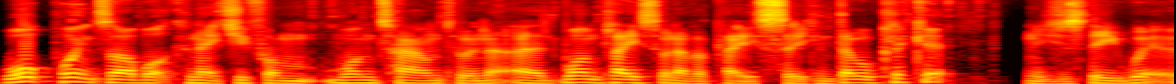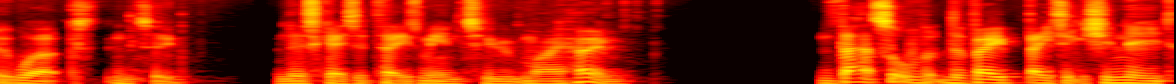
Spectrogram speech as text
Warp points are what connect you from one town to an, uh, one place to another place. So you can double click it and you can see where it works into. In this case, it takes me into my home. That's sort of the very basics you need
